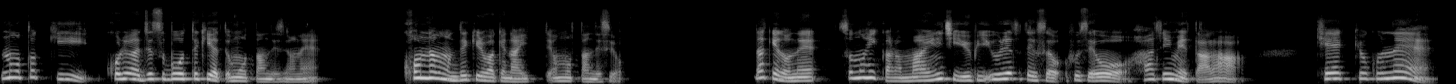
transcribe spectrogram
の時、これは絶望的やって思ったんですよね。こんなもんできるわけないって思ったんですよ。だけどね、その日から毎日指腕立て伏せを始めたら、結局ね、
